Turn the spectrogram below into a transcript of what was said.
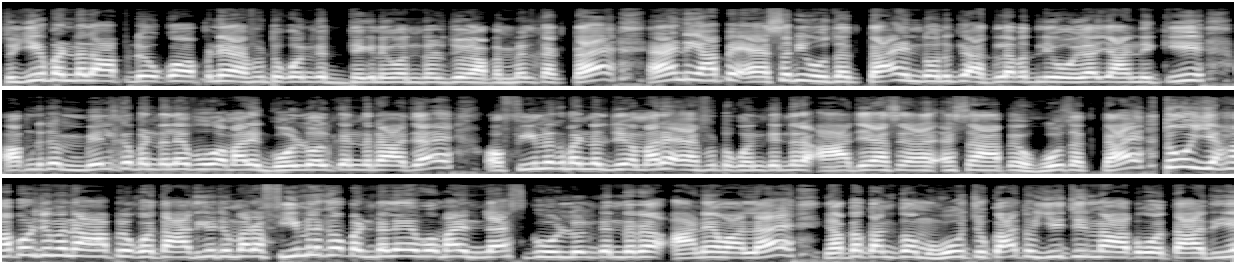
तो ये बंडल आप लोगों को अपने एफ़ टोकन के देखने को अंदर जो यहाँ पे मिल सकता है। एंड यहाँ पे ऐसा भी हो सकता है, इन दोनों की अदला बदली हो जाए। यानी कि अपने जो मेल का बंडल है, वो हमारे गोल्ड रोल के अंदर आ जाए और फीमेल का बंडल जो हमारे एफ़ टोकन के अंदर आ जाए, ऐसा ऐसा यहाँ पे हो सकता है। तो यहाँ पर जो मैंने आप लोग बता दिया, जो हमारा फीमेल का बंडल है, वो हमारे नेक्स्ट गोल्ड लोन के अंदर आने वाला है। यहाँ पे कंफर्म हो चुका है तो ये चीज़ मैं आपको बता दी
